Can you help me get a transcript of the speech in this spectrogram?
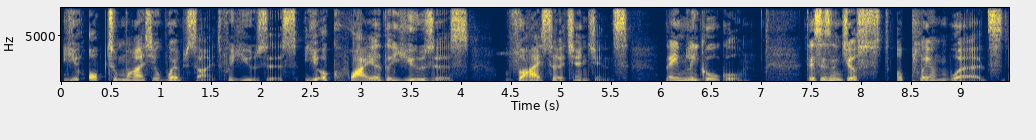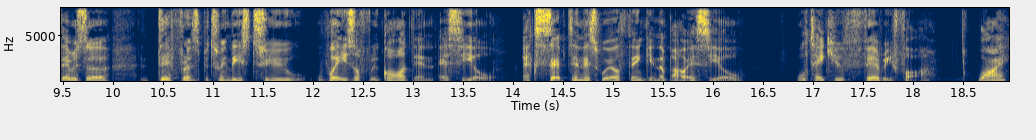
You optimize your website for users. You acquire the users via search engines, namely Google. This isn't just a play on words. There is a difference between these two ways of regarding SEO. Accepting this way of thinking about SEO will take you very far. Why?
